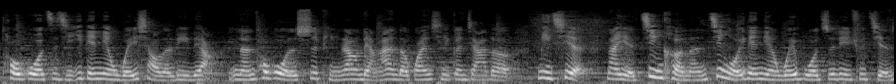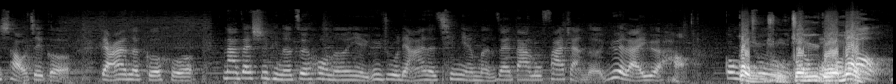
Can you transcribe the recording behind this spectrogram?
透过自己一点点微小的力量，能透过我的视频让两岸的关系更加的密切。那也尽可能尽我一点点微薄之力去减少这个两岸的隔阂。那在视频的最后呢，也预祝两岸的青年们在大陆发展的越来越好，共筑中国梦。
